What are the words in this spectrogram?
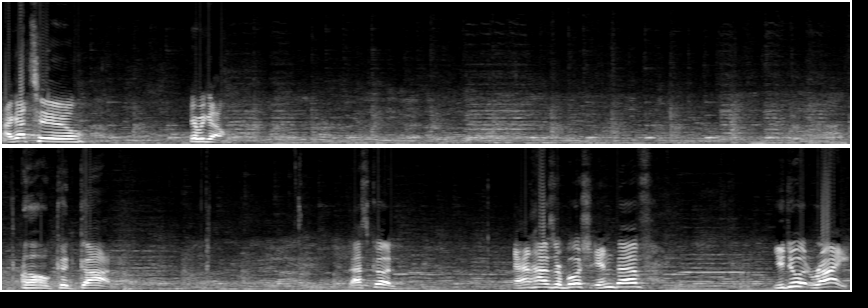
I got two. Here we go. Oh, good God. That's good. Anheuser-Busch InBev, you do it right.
